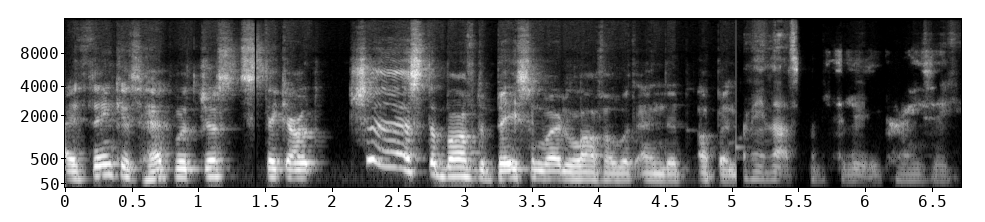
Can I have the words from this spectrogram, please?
I think his head would just stick out just above the basin where the lava would end it up in. I mean, that's absolutely crazy.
